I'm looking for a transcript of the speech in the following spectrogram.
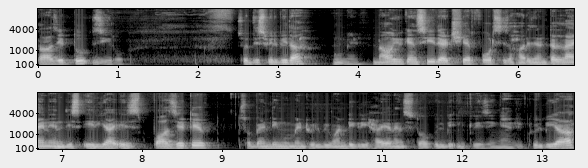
cause it to 0 so this will be the moment now you can see that shear force is a horizontal line and this area is positive so bending moment will be one degree higher and slope will be increasing and it will be a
